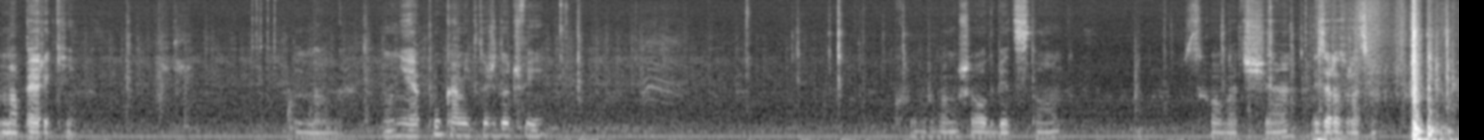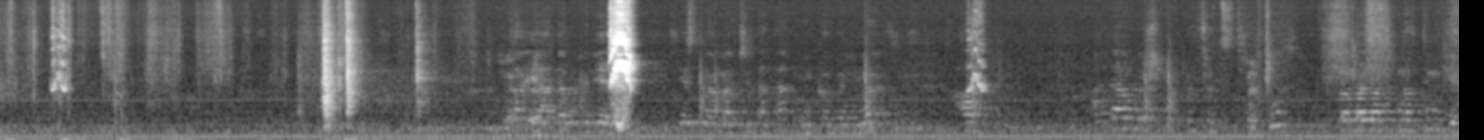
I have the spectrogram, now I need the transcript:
Maperki. Dobra. O nie, puka mi ktoś do drzwi. Kurwa, muszę odbiec stąd. Schować się. I zaraz wracam. Ja dobry wieczór. Jest mama czy tata? Nikogo nie ma. A, a dałeś oprócz od strachu? Mama na, na tym wie.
